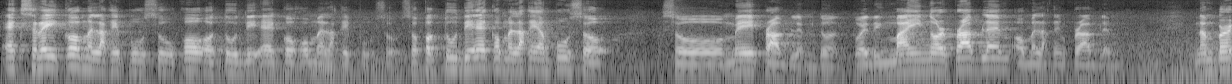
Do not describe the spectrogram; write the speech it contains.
X-ray ko, malaki puso ko, o 2D echo ko, malaki puso. So, pag 2D echo, malaki ang puso, so may problem doon. Pwedeng minor problem o malaking problem. Number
